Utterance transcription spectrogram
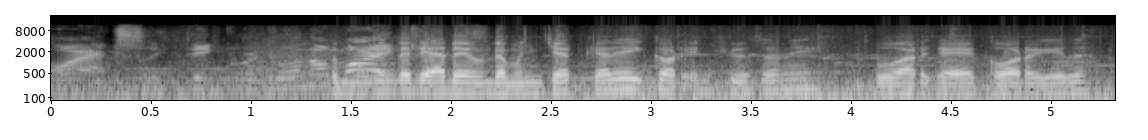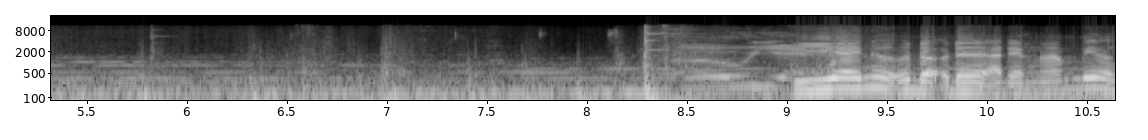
I actually think we're Tuh, mungkin tadi ada yang udah mencet kali core infuser nih keluar kayak core gitu Oh yeah. iya ini udah udah ada yang ngambil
